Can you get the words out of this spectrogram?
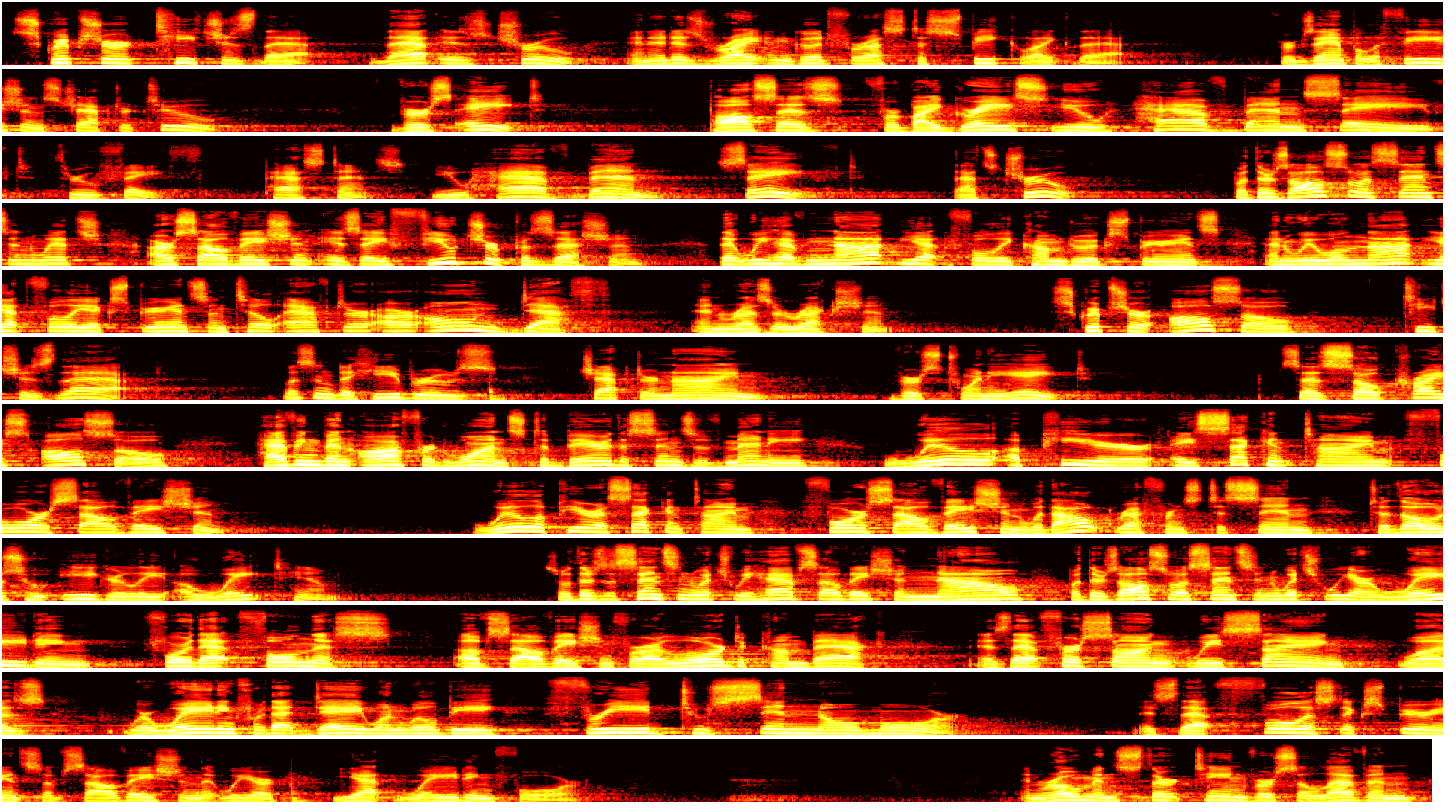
Scripture teaches that. That is true, and it is right and good for us to speak like that. For example, Ephesians chapter 2, verse 8, Paul says, For by grace you have been saved through faith. Past tense. You have been saved. That's true. But there's also a sense in which our salvation is a future possession that we have not yet fully come to experience, and we will not yet fully experience until after our own death and resurrection. Scripture also teaches that. Listen to Hebrews chapter 9, verse 28. It says, So Christ also, having been offered once to bear the sins of many, will appear a second time for salvation. Will appear a second time for salvation without reference to sin to those who eagerly await him. So there's a sense in which we have salvation now, but there's also a sense in which we are waiting for that fullness of salvation, for our Lord to come back. As that first song we sang was, we're waiting for that day when we'll be freed to sin no more. It's that fullest experience of salvation that we are yet waiting for. In Romans 13, verse 11,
